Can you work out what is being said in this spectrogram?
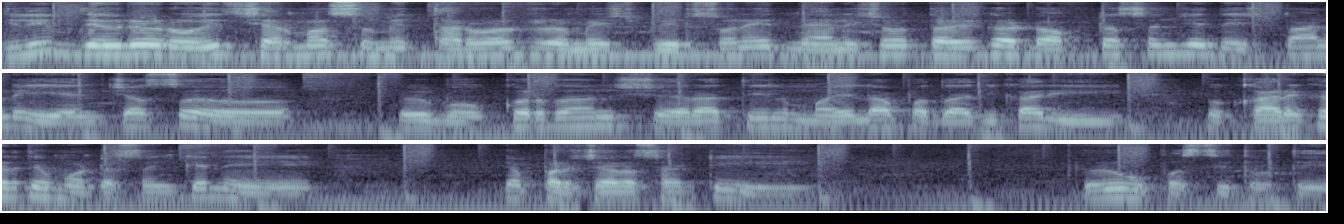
दिलीप देवरे रोहित शर्मा सुमित थरवड रमेश बिरसोने ज्ञानेश्वर तळेकर डॉक्टर संजय देशपांडे यांच्यासह यावेळी भोकरदन शहरातील महिला पदाधिकारी व कार्यकर्ते मोठ्या संख्येने या प्रचारासाठी यावेळी उपस्थित होते.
